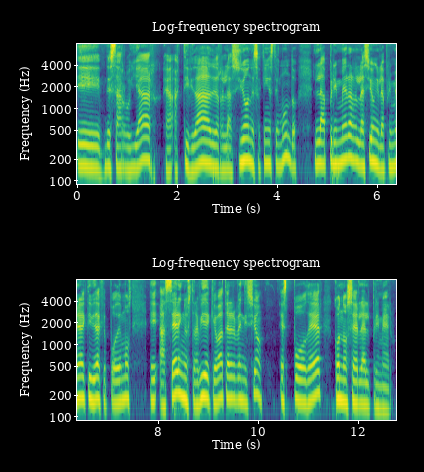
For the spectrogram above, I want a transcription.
eh, desarrollar eh, actividades, relaciones aquí en este mundo, la primera relación y la primera actividad que podemos eh, hacer en nuestra vida y que va a tener bendición es poder conocerle al primero.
